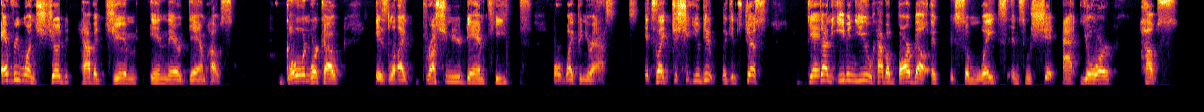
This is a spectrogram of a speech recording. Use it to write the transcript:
Everyone should have a gym in their damn house going to work out is like brushing your damn teeth or wiping your ass. It's like just shit you do. Like it's just get done. Even you have a barbell and some weights and some shit at your house.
